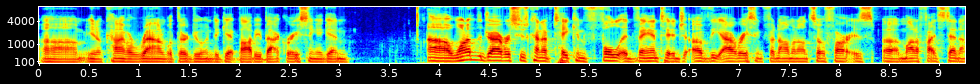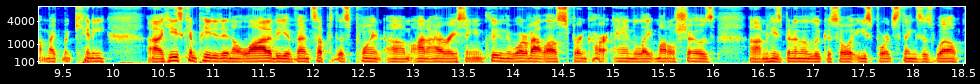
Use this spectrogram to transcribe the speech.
um, you know, kind of around what they're doing to get Bobby back racing again. Uh, one of the drivers who's kind of taken full advantage of the iRacing phenomenon so far is uh, modified standout Mike McKinney. Uh, he's competed in a lot of the events up to this point um, on iRacing, including the World of Outlaws Sprint Car and late model shows. Um, he's been in the Lucas Oil Esports things as well.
